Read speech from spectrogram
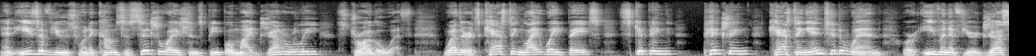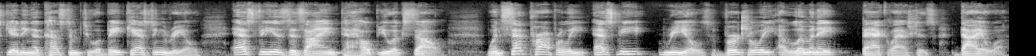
and ease of use when it comes to situations people might generally struggle with. Whether it's casting lightweight baits, skipping, pitching, casting into the wind, or even if you're just getting accustomed to a bait casting reel, SV is designed to help you excel. When set properly, SV reels virtually eliminate backlashes. Daiwa.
